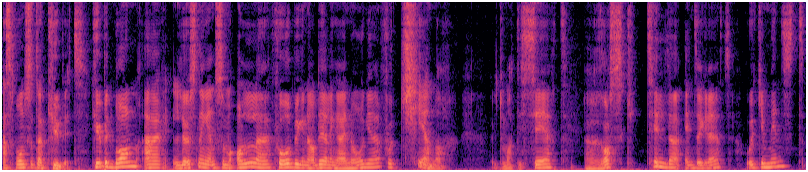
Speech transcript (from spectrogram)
er sponset av Kubit. Kubit Brann er løsningen som alle forebyggende avdelinger i Norge fortjener. Automatisert, rask, Tilda integrert, og ikke minst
